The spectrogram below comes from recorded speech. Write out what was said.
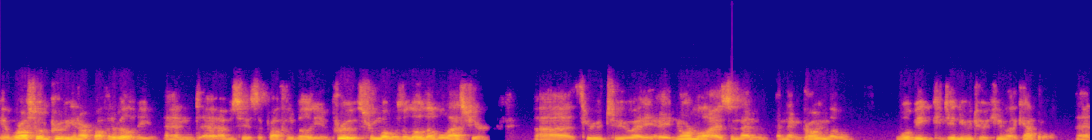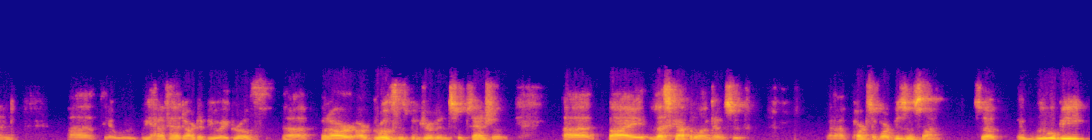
we're also improving in our profitability, and uh, obviously, as the profitability improves from what was a low level last year through to a normalized and then and then growing level, we'll be continuing to accumulate capital. And you know, we have had RWA growth, but our growth has been driven substantially by less capital-intensive parts of our business line. So we will be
